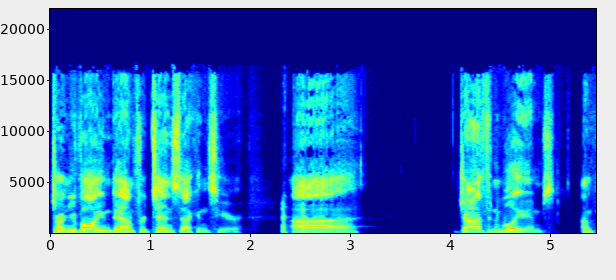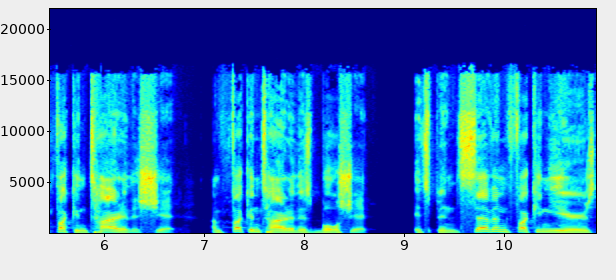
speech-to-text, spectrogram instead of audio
turn your volume down for 10 seconds here. Uh, Jonathan Williams, I'm fucking tired of this shit. I'm fucking tired of this bullshit. It's been seven fucking years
